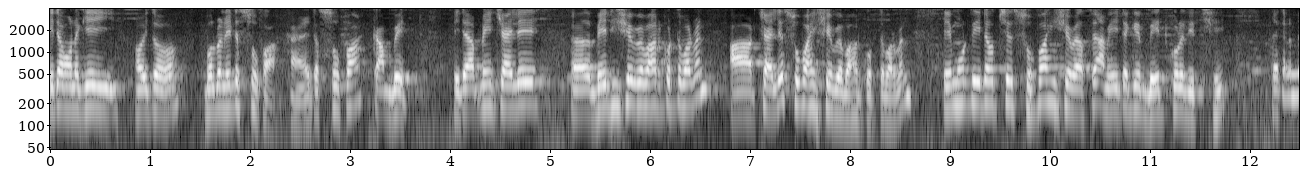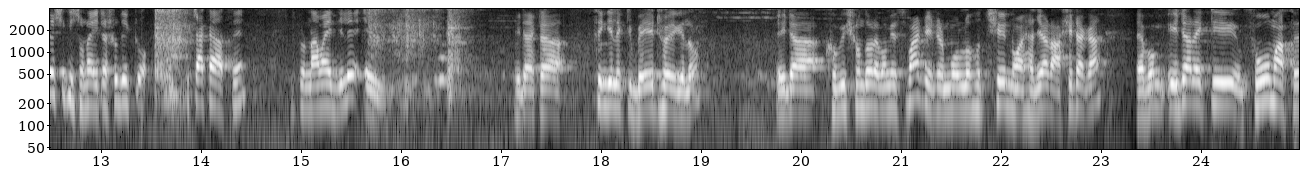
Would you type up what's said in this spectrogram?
এটা অনেকেই হয়তো বলবেন এটা সোফা। হ্যাঁ এটা সোফা কাম বেড। এটা আপনি চাইলে বেড হিসেবে ব্যবহার করতে পারবেন, আর চাইলে সোফা হিসেবে ব্যবহার করতে পারবেন। এই মুহূর্তে এটা হচ্ছে সোফা হিসেবে আছে, আমি এটাকে বেড করে দিচ্ছি। দেখেন, বেশি কিছু না, এটা শুধু একটু চাকা আছে, একটু নামাই দিলে এই এটা একটা সিঙ্গেল একটি বেড হয়ে গেল। এটা খুবই সুন্দর এবং স্মার্ট এটার মূল্য হচ্ছে নয় হাজার আশি টাকা এবং এটার একটি ফোম আছে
